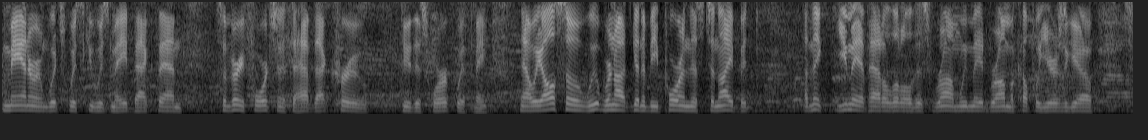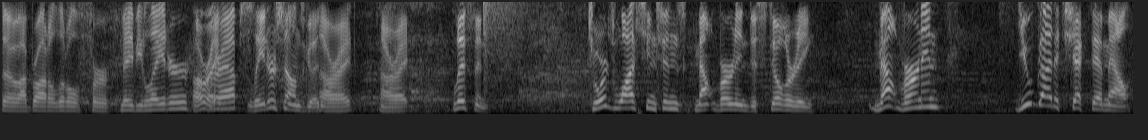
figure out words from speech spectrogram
manner in which whiskey was made back then. So I'm very fortunate to have that crew do this work with me. Now we also we're not going to be pouring this tonight, but I think you may have had a little of this rum. We made rum a couple years ago, so I brought a little for maybe later. All right, perhaps later sounds good. All right, all right. Listen, George Washington's Mount Vernon Distillery. Mount Vernon You've got to check them out.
